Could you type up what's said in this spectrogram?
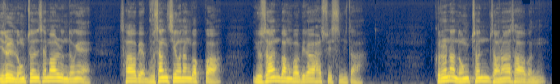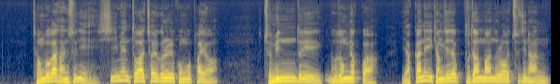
이를 농촌 새마을 운동의 사업에 무상 지원한 것과 유사한 방법이라 할 수 있습니다. 그러나 농촌 전화 사업은 정부가 단순히 시멘트와 철근을 공급하여 주민들이 노동력과 약간의 경제적 부담만으로 추진한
